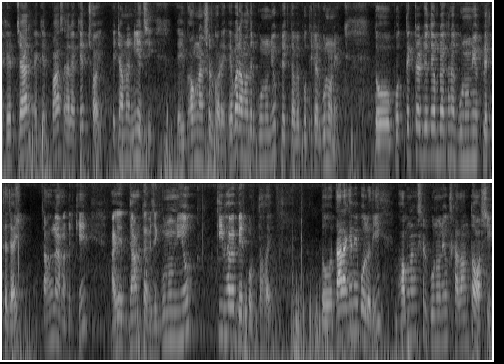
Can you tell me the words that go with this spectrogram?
একের চার, একের পাঁচ, আর একের ছয়, এটা আমরা নিয়েছি। এই ভগ্নাংশের ঘরে। এবার আমাদের গুণনীয়ক লিখতে হবে প্রতিটার গুণনীয়ক। তো প্রত্যেকটার যদি আমরা এখানে গুণনীয়ক লিখতে যাই, তাহলে আমাদেরকে আগে জানতে হবে যে গুণনীয়ক কীভাবে বের করতে হয়। তো তার আগে আমি বলে দিই, ভগ্নাংশের গুণনীয়ক সাধারণত অসীম।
